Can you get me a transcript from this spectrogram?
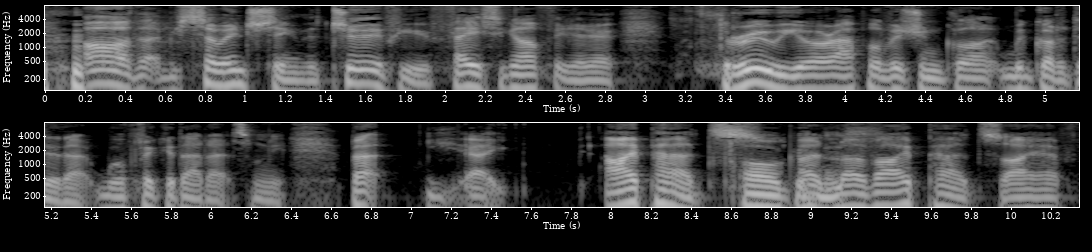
oh, that'd be so interesting. The two of you facing off you know, through your Apple Vision. Gla- We've got to do that. We'll figure that out someday. But uh, iPads. Oh, I love iPads. I have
